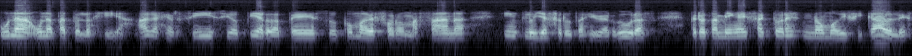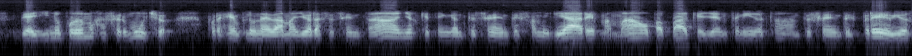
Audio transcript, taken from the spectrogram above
una, una patología. Haga ejercicio, pierda peso, coma de forma más sana, incluya frutas y verduras, pero también hay factores no modificables, de allí no podemos hacer mucho. Por ejemplo, una edad mayor a 60 años, que tenga antecedentes familiares, mamá o papá que hayan tenido estos antecedentes previos,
